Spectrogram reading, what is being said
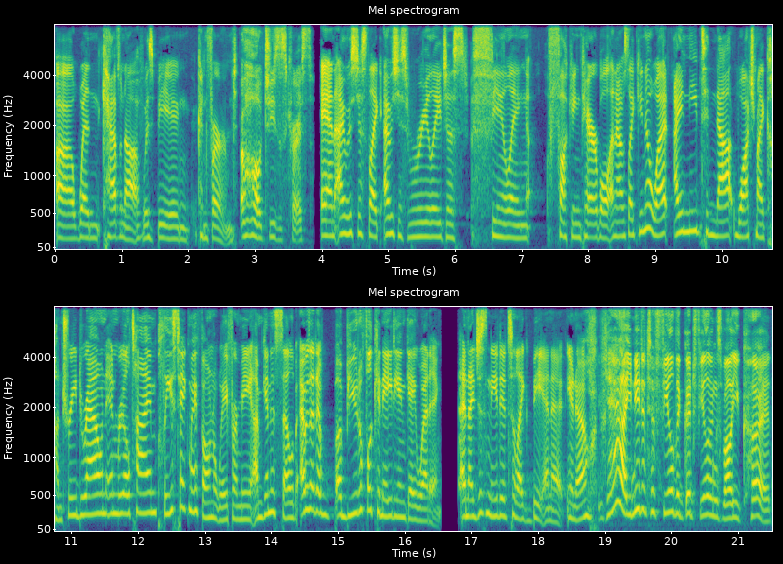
uh, when Kavanaugh was being confirmed. oh, Jesus Christ. And I was just like, I was just really just feeling fucking terrible. And I was like, you know what? I need to not watch my country drown in real time. Please take my phone away from me. I'm going to celebrate. I was at a, a beautiful Canadian gay wedding and I just needed to like be in it, you know? Yeah, you needed to feel the good feelings while you could.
